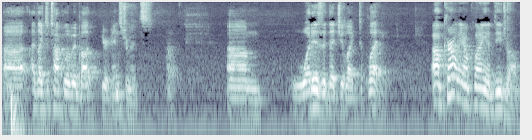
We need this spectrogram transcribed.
uh, I'd like to talk a little bit about your instruments. Um, what is it that you like to play? Um, currently, I'm playing a ddrum.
